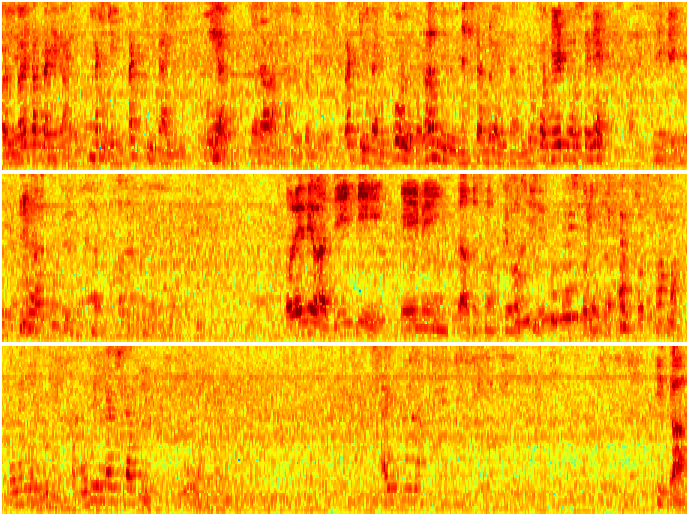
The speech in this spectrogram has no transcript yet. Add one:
は今井さんだけかさっきさっきみたいに。いやいやだからささっきみたいに棟梁とランデブーにしたみたいにさ横並走してね。それでは GT A メインスタートします。よろしいですか？どれ OK まあまあおいすみませんいいですか？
